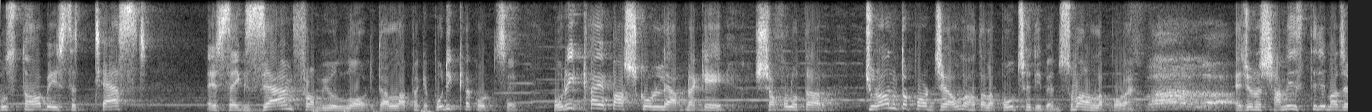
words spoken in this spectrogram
বুঝতে হবে it's a test it's exam from your Lord এটা আল্লাহ আপনাকে পরীক্ষা করছে। পরীক্ষায় পাশ করলে আপনাকে সফলতার চূড়ান্ত পর্যায়ে আল্লাহ তালা পৌঁছে দিবেন। সুমান আল্লাহ পড়ায় এই জন্য স্বামী স্ত্রীর মাঝে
